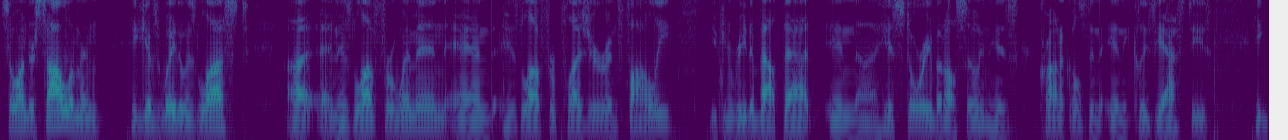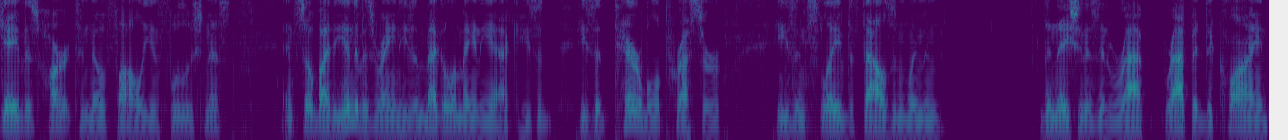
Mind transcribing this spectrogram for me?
So under Solomon, he gives way to his lust uh, and his love for women and his love for pleasure and folly. You can read about that in uh, his story, but also in his chronicles in, in Ecclesiastes. He gave his heart to know folly and foolishness. And so by the end of his reign, he's a megalomaniac. He's a, he's a terrible oppressor. He's enslaved a thousand women. The nation is in rap, rapid decline,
